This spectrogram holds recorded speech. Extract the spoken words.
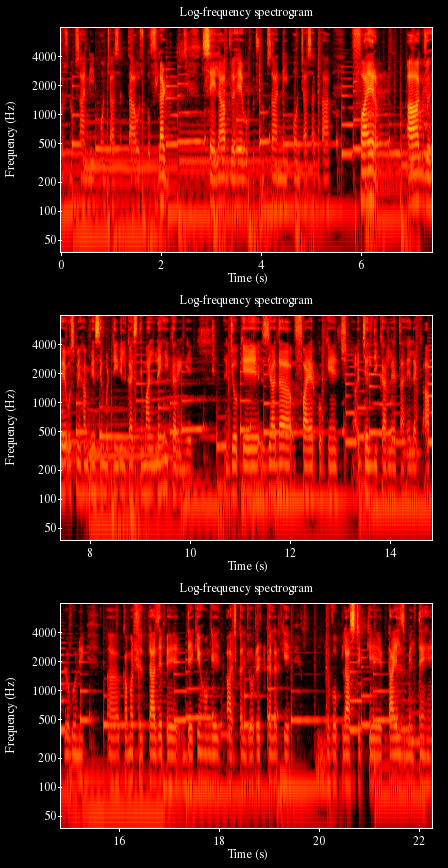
کچھ نقصان نہیں پہنچا سکتا، اس کو فلڈ، سیلاب جو ہے وہ کچھ نقصان نہیں پہنچا سکتا۔ فائر آگ جو ہے اس میں ہم ایسے مٹیریل کا استعمال نہیں کریں گے، جو کہ زیادہ فائر کو کینچ جلدی کر لیتا ہے۔ لائک آپ لوگوں نے کمرشل پلازے پہ دیکھے ہوں گے، آج کل جو ریڈ کلر کے وہ پلاسٹک کے ٹائلز ملتے ہیں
